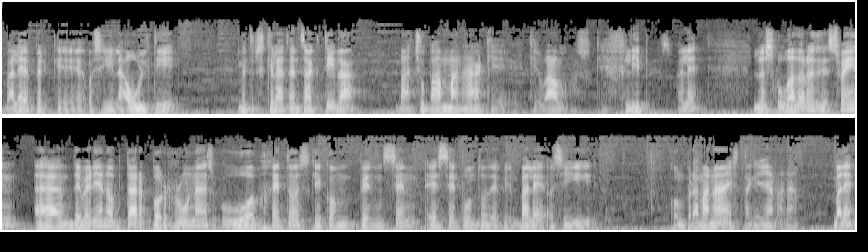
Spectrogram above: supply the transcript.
¿vale? Porque, o sigui, la ulti, mientras que la tens activa, va chupant maná que, que vamos, que flipes, ¿vale? Los jugadores de Swain eh, deberían optar por runas u objetos que compensen ese punto débil, ¿vale? O sigui, compra maná esta que ya maná, ¿vale?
